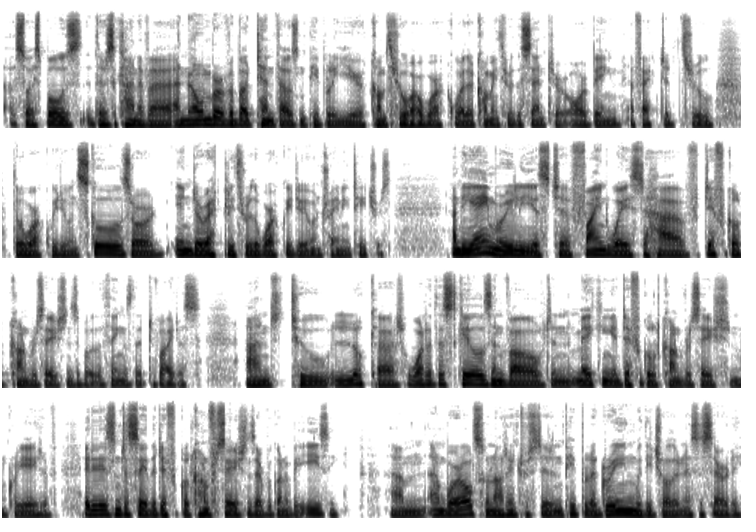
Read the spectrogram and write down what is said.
Uh, so I suppose there's a kind of a, a number of about 10,000 people a year come through our work, whether coming through the centre or being affected through the work we do in schools or indirectly through the work we do in training teachers. And the aim really is to find ways to have difficult conversations about the things that divide us and to look at what are the skills involved in making a difficult conversation creative. It isn't to say the difficult conversation is ever going to be easy, um, and we're also not interested in people agreeing with each other necessarily,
